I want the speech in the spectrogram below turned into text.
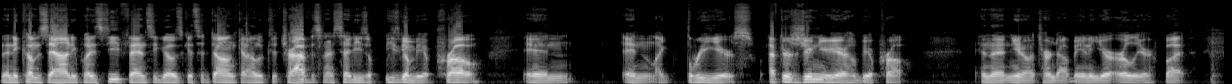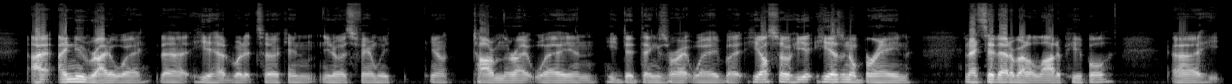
then he comes down, he plays defense, he goes, gets a dunk, and I looked at Travis and I said, he's a, he's going to be a pro in in like three years. After his junior year, he'll be a pro. And then you know, it turned out being a year earlier, but I I knew right away that he had what it took, and you know, his family, you know, taught him the right way and he did things the right way. But he also he, he has no brain. And i say that about a lot of people. Uh, he,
